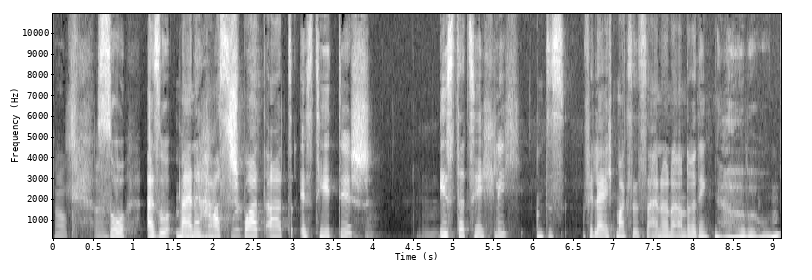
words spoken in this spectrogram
okay. So, also meine Hasssportart ästhetisch ist tatsächlich, und das vielleicht mag es jetzt der eine oder andere denken, ja, warum?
